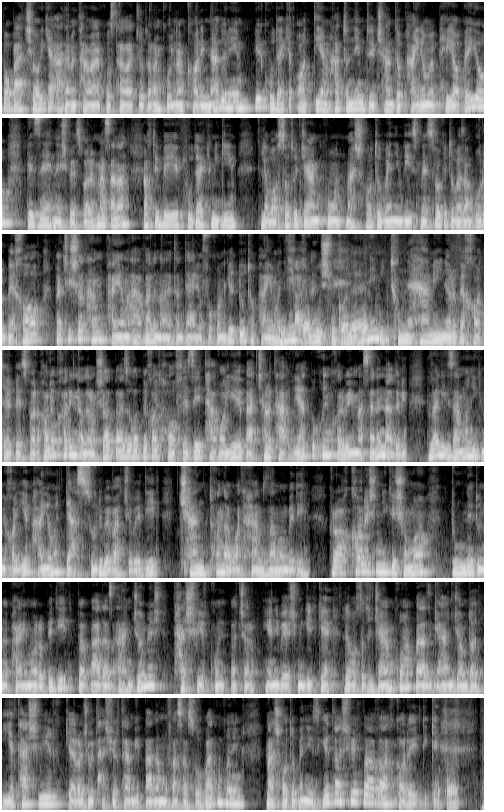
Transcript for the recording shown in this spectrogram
با بچه هایی که عدم تمرکز توجه دارن کلا کاری نداریم. یه کودک عادی هم حتی نمی‌تونه چند تا پیام پیاپی رو به ذهنش بسپاره. مثلا وقتی به یه کودک میگیم لباساتو جمع کن مشقاتو بنویس مسواک تو بزن برو بخواب. بچه شاید همون پیام اول نهایتا دریافت کنه یا دو تا پیام یعنی فراموش می‌کنه؟ نمی‌تونه همه اینا رو به خاطر بسپاره. حالا کاری ندارم. شاید بعضی وقت بخواید حافظه توالی بچه رو تقویت بکنیم کار به این مسئله نداریم. ولی زمانی که می‌خواید یه پیام دستوری به بچه بدید چند تا نباید همزمان بدید. راهکارش اینه که شما دونه دونه پیما رو بدید و بعد از انجامش تشویق کنید بچه رو. یعنی بهش میگید که لباساتو جمع کن. بعد که انجام داد یه تشویق که راجع به تشویق تنبیه بعدا مفصل صحبت می‌کنیم. مشقاتو بنویس یه تشویق و و کارهای دیگه.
